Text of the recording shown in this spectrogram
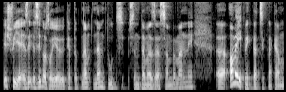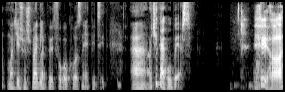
és figyelj, ez, ez igazolja őket, tehát nem, nem tudsz szerintem ezzel szembe menni. Uh, amelyik még tetszik nekem, Matyi, és most meglepőt fogok hozni egy picit. Uh, a Chicago Bears. Hűha.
